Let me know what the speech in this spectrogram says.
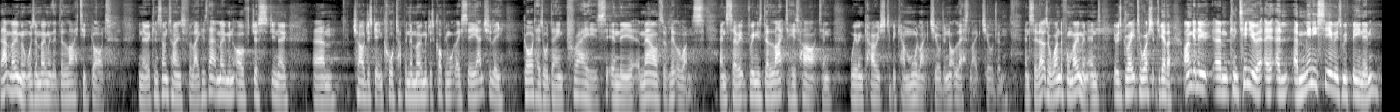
That moment was a moment that delighted God. You know, it can sometimes feel like, is that a moment of just, you know, um, child just getting caught up in the moment, just copying what they see? Actually, God has ordained praise in the mouths of little ones. And so it brings delight to his heart, and we're encouraged to become more like children, not less like children. And so that was a wonderful moment, and it was great to worship together. I'm going to um, continue a, a, a mini series we've been in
